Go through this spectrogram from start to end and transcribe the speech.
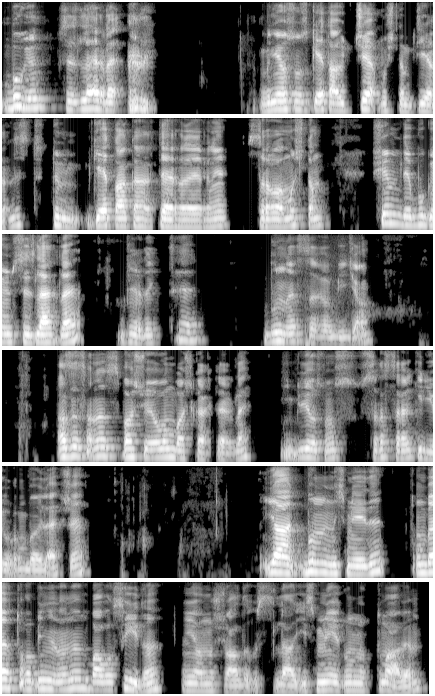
Bugün sizlerle biliyorsunuz GTA 3'e yapmıştım tier list. Tüm GTA karakterlerini sıralamıştım. Şimdi bugün sizlerle birlikte bunları sıralayacağım. Hazırsanız başlayalım baş karakterle. Biliyorsunuz sıra sıra gidiyorum böyle şey. Yani bunun ismi neydi? Umberto Robinho'nun babasıydı. Yanlış aldı ıslah. İsmini neydi unuttum abim.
